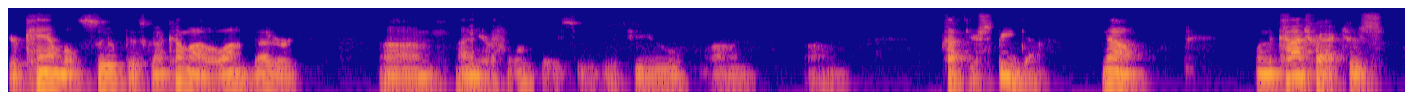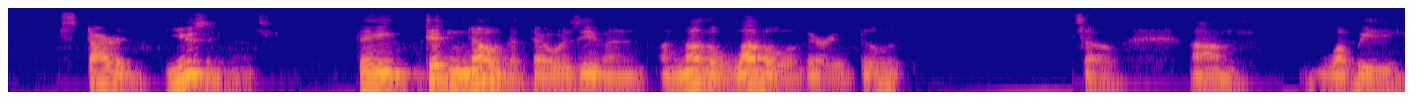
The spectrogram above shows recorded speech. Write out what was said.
Your Campbell soup is going to come out a lot better um, on your four bases if you um, um, cut your speed down. Now, when the contractors started using this, they didn't know that there was even another level of variability. So, um, what we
